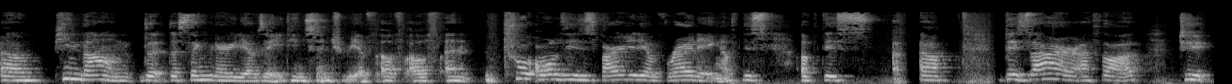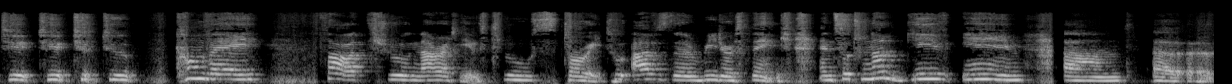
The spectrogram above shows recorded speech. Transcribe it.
um, pin down the, the singularity of the 18th century of, of, of and through all this variety of writing of this of this uh, desire I thought to to to to to convey thought through narrative, through story, to have the reader think. And so to not give him, um, uh,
